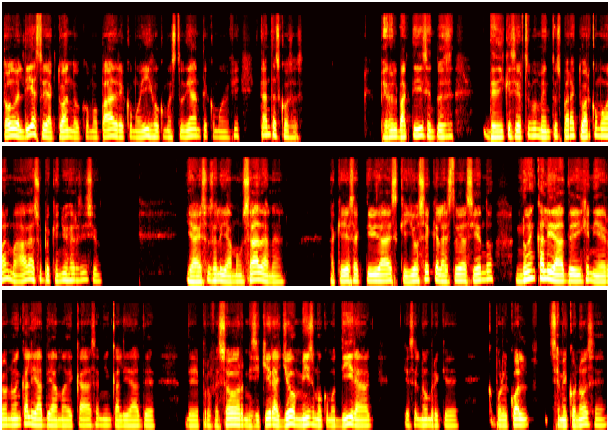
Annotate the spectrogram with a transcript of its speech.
todo el día estoy actuando como padre, como hijo, como estudiante, como en fin, tantas cosas. Pero el Bhakti dice, entonces, dedique ciertos momentos para actuar como alma, haga su pequeño ejercicio. Y a eso se le llama un sadhana. Aquellas actividades que yo sé que las estoy haciendo, no en calidad de ingeniero, no en calidad de ama de casa, ni en calidad de, profesor, ni siquiera yo mismo como Dira, que es el nombre que, por el cual se me conoce,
